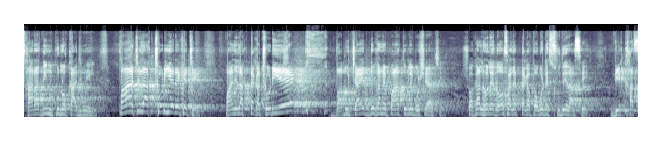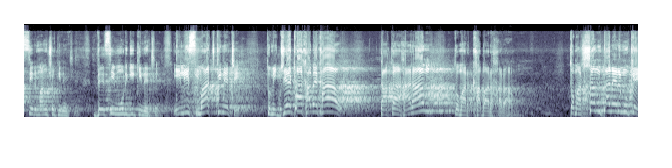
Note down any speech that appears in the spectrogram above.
সারাদিন কোনো কাজ নেই। পাঁচ লাখ ছড়িয়ে রেখেছে। পাঁচ লাখ টাকা ছড়িয়ে বাবু চায়ের দোকানে পা তুলে বসে আছে। সকাল হলে দশ হাজার টাকা পকেটে সুদের আসে। দিয়ে খাসির মাংস কিনেছে, দেশি মুরগি কিনেছে, ইলিশ মাছ কিনেছে। তুমি যেটা খাবে খাও। টাকা হারাম, তোমার খাবার হারাম। তোমার সন্তানের মুখে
